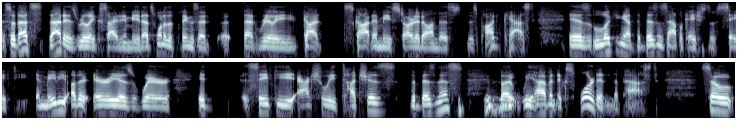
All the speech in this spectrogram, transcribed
so that's that is really exciting to me. That's one of the things that uh, that really got Scott and me started on this this podcast is looking at the business applications of safety and maybe other areas where it safety actually touches the business, mm-hmm. but we haven't explored it in the past. So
